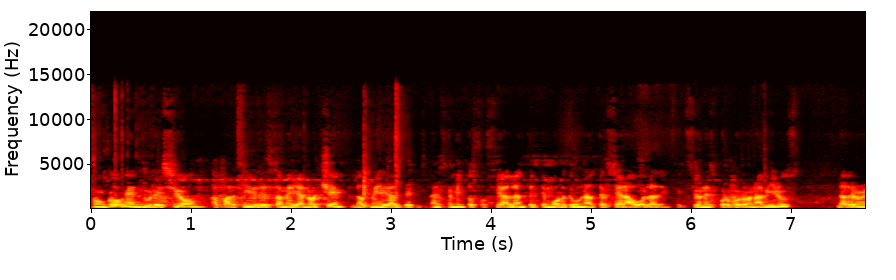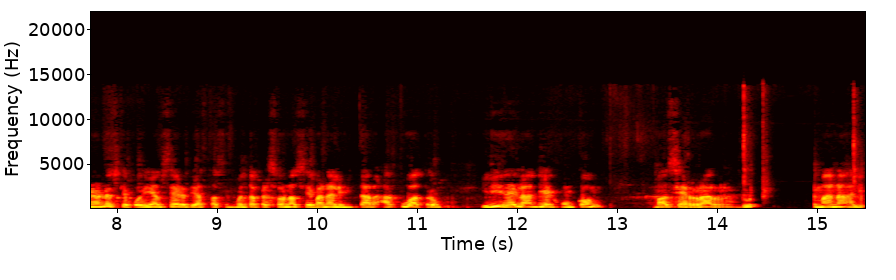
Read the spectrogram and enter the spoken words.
Hong Kong endureció a partir de esta medianoche las medidas de distanciamiento social ante el temor de una tercera ola de infecciones por coronavirus. Las reuniones que podían ser de hasta 50 personas se van a limitar a cuatro. Y Disneylandia en Hong Kong va a cerrar durante la semana al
